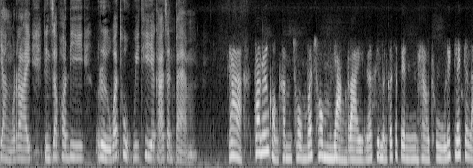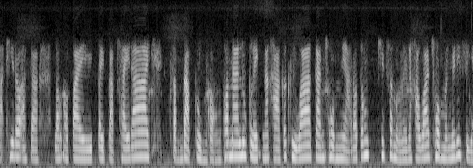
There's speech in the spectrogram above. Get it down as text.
อย่างไรถึงจะพอดี หรือว่าถูกวิธีอะคะอาจารย์แปมค่ะ ถ้าเรื่องของคำชมว่าชมอย่างไรนะคือมันก็จะเป็น how to เล็กๆกันละที่เราอาจจะลองเอาไปไปปรับใช้ได้ สำหรับกลุ่มของพ่อแม่ลูกเล็กนะคะ ก็คือว่าการชมเนี่ยเราต้องคิดเสมอเลยนะคะ ว่าชมมันไม่ได้เสีย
